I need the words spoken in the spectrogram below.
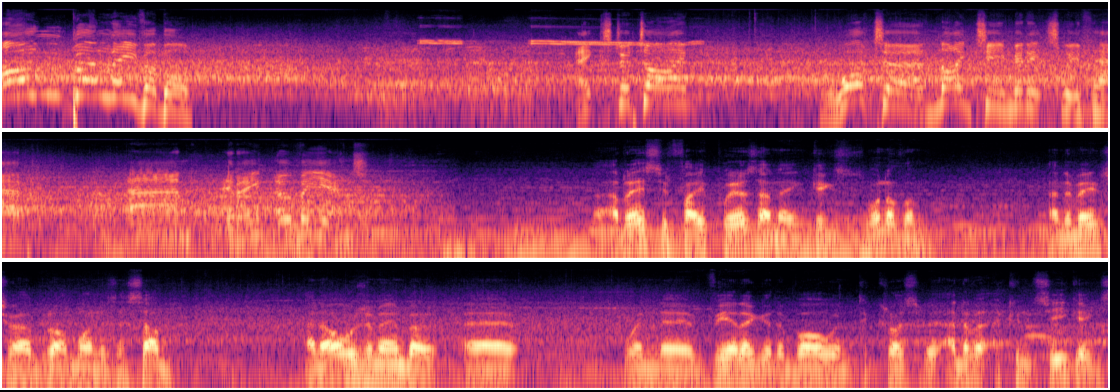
Unbelievable! Extra time. What a 90 minutes we've had, and it ain't over yet. I arrested five players that night and Giggs was one of them. And eventually I brought him on as a sub. And I always remember uh, when uh, Vieira got the ball and to cross I, never, I couldn't see Giggs.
